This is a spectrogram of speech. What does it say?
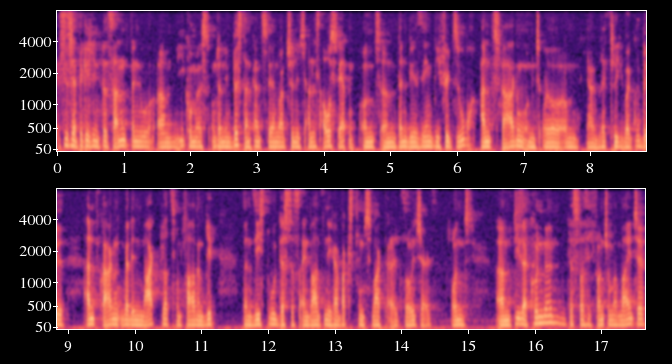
Es ist ja wirklich interessant, wenn du ähm, E-Commerce-Unternehmen bist, dann kannst du ja natürlich alles auswerten. Und ähm, wenn wir sehen, wie viel Suchanfragen und äh, ähm, ja, letztlich über Google Anfragen über den Marktplatz von Fahrern gibt, dann siehst du, dass das ein wahnsinniger Wachstumsmarkt als solcher ist. Und ähm, dieser Kunde, das, was ich vorhin schon mal meinte,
